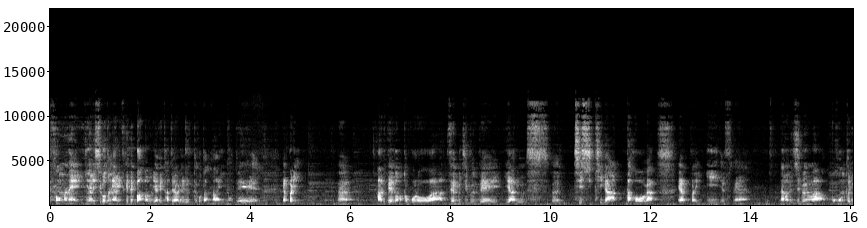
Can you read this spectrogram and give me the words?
そんなねいきなり仕事にありつけてバンバン売り上げ立てられるってことはないのでやっぱりうんある程度のところは全部自分でやる知識があった方がやっぱりいいですね。なので自分はもう本当に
